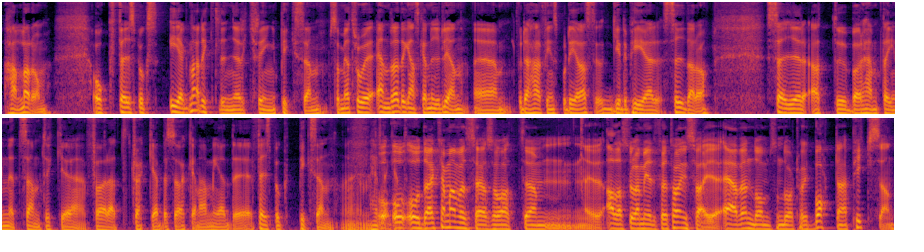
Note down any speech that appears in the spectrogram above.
handlar om. Och Facebooks egna riktlinjer kring pixeln, som jag tror är ändrade ganska nyligen, eh, för det här finns på deras GDPR-sida, säger att du bör hämta in ett samtycke för att tracka besökarna med eh, Facebook-pixeln. Eh, och, och, och, där kan man väl säga så att um, alla stora medieföretag i Sverige, även de som då har tagit bort den här pixeln,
